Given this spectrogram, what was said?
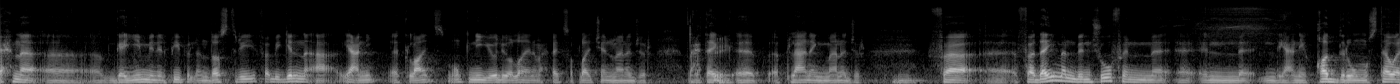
إحنا آه، جايين من ال people industry فبيجي لنا آه، يعني clients ممكن يجي يقول لي والله أنا محتاج supply chain manager محتاج. planning manager آه، فدايما بنشوف إن آه، يعني قدر ومستوى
